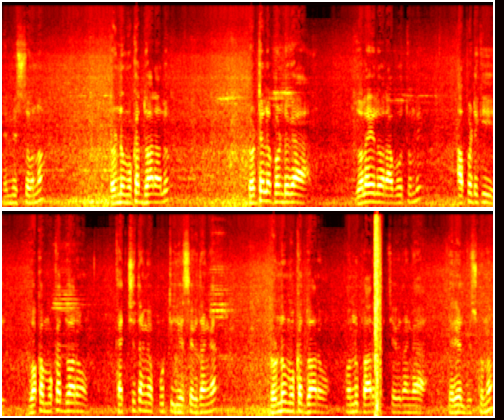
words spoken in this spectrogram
నిర్మిస్తూ ఉన్నాం. రెండు ముఖద్వారాలు. రొట్టెల పండుగ జూలైలో రాబోతుంది. అప్పటికి ఒక ముఖద్వారం ఖచ్చితంగా పూర్తి చేసే విధంగా రెండు ముఖద్వారం పనులు ప్రారంభించే విధంగా చర్యలు తీసుకున్నాం.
